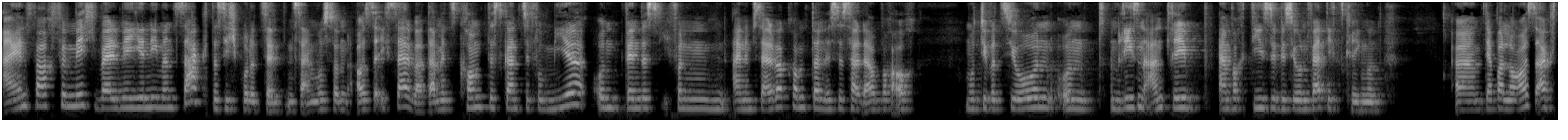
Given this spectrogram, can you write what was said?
einfach für mich, weil mir hier niemand sagt, dass ich Produzentin sein muss, sondern außer ich selber. Damit kommt das Ganze von mir und wenn das von einem selber kommt, dann ist es halt einfach auch Motivation und ein Riesenantrieb, einfach diese Vision fertig zu kriegen. Und ähm, der Balanceakt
